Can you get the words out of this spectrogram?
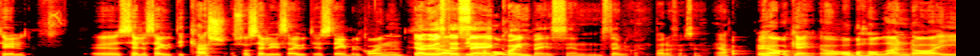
til uh, selge seg ut i cash, så selger de seg ut i stablecoinen. Ja, USDC er Coinbase sin stablecoin, bare for å si det. Ja, ja ok. Og, og beholder den da i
